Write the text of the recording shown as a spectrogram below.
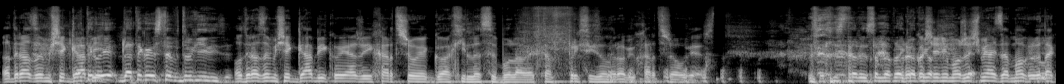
od razu mi się Gabi, Dlatego, dlatego jestem w drugiej lidze. od razu mi się Gabi kojarzy i hard show, jak go Achillesy bolał, jak tam w preseason robił hard show, wiesz. Te historie są naprawdę... Roko się nie może śmiać za mokro, tak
